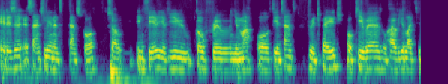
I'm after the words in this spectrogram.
it is essentially an intent score. So in theory, if you go through and you map all of the intent for each page or keywords or however you'd like to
